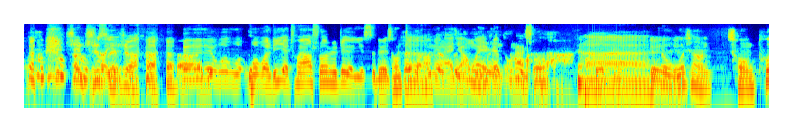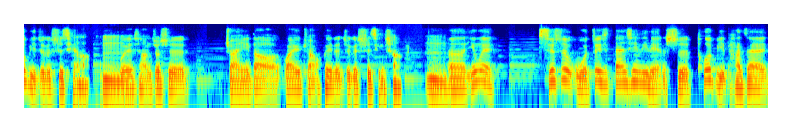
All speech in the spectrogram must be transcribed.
先止损是吧？对对对，我我我我理解重阳说的是这个意思。对，从这个方面来讲，我也认同他说的。啊，对，就我想从托比这个事情啊，嗯，我也想就是转移到关于转会的这个事情上。嗯呃，因为其实我最担心的一点是，托比他在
